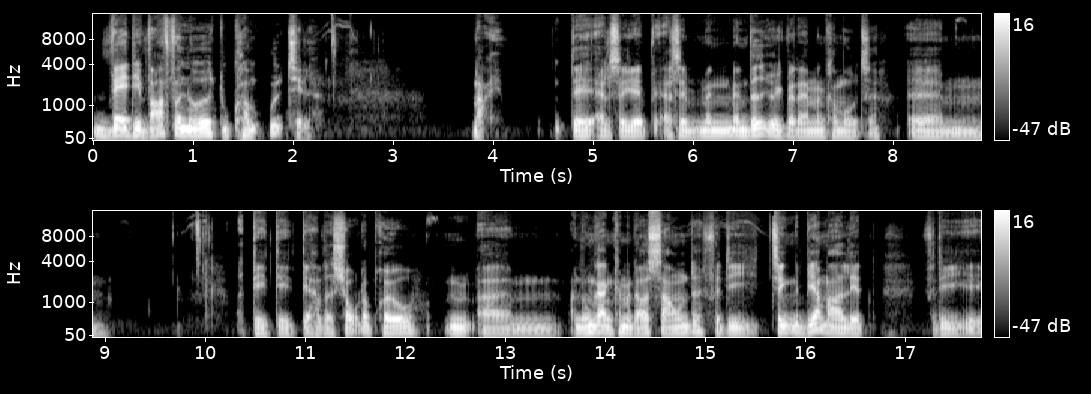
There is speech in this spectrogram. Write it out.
hvad det var for noget, du kom ud til? Nej. Det, altså, jeg, altså man, man ved jo ikke, hvad det er, man kommer ud til. Øhm, og det, det, det har været sjovt at prøve. Mm, øhm, og nogle gange kan man da også savne det, fordi tingene bliver meget let. Fordi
